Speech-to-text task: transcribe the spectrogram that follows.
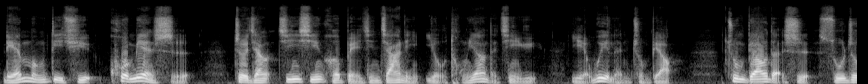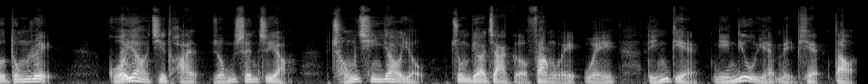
联盟地区扩面时，浙江金星和北京嘉宁有同样的境遇，也未能中标。中标的是苏州东瑞、国药集团、荣生制药、重庆药友。中标价格范围为零点零六元每片到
